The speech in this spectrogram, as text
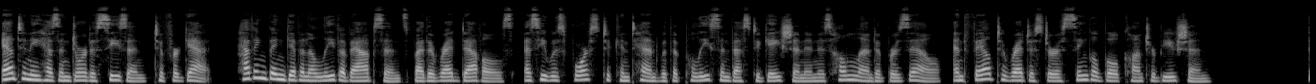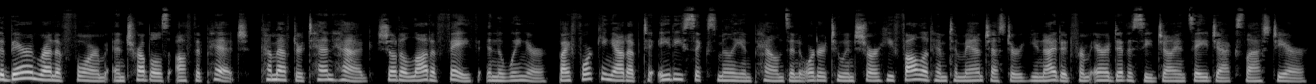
Antony has endured a season to forget, having been given a leave of absence by the Red Devils as he was forced to contend with a police investigation in his homeland of Brazil and failed to register a single goal contribution. The barren run of form and troubles off the pitch come after Ten Hag showed a lot of faith in the winger by forking out up to £86 million in order to ensure he followed him to Manchester United from Eredivisie giants Ajax last year.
